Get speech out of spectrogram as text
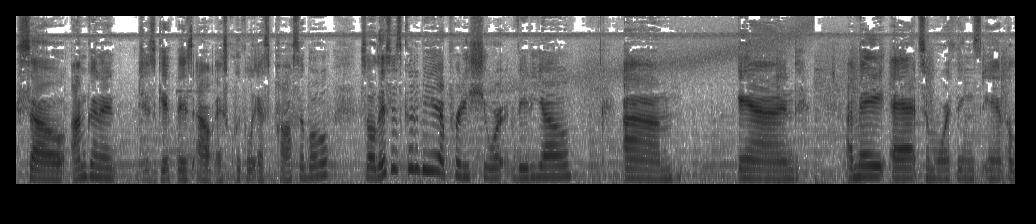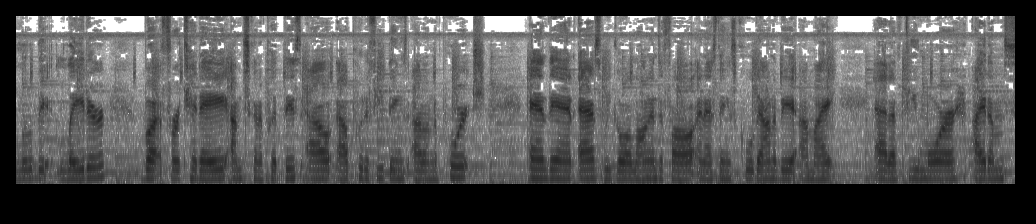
So I'm to just get this out as quickly as possible. So this is to be a pretty short video. Um, and I may add some more things in a little bit later, but for today, I'm just gonna put this out. I'll put a few things out on the porch, and then as we go along into fall and as things cool down a bit, I might add a few more items,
